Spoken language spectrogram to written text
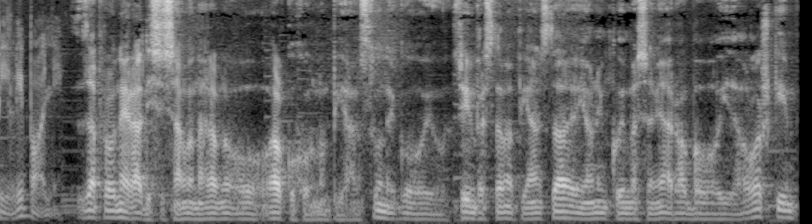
bili bolji. Zapravo ne radi se samo naravno o alkoholnom pijanstvu, nego i o svim vrstama pijanstva i onim kojima sam ja robovao ideološkim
